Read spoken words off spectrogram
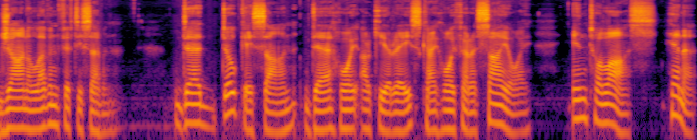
John 11:57 De dokesan de hoi archieres kai hoi pharisaioi intolas hina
